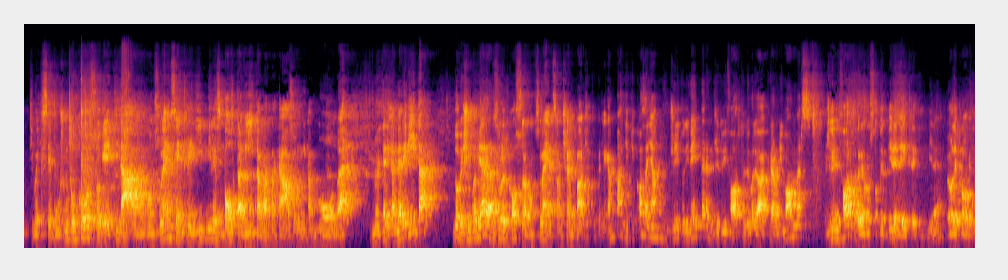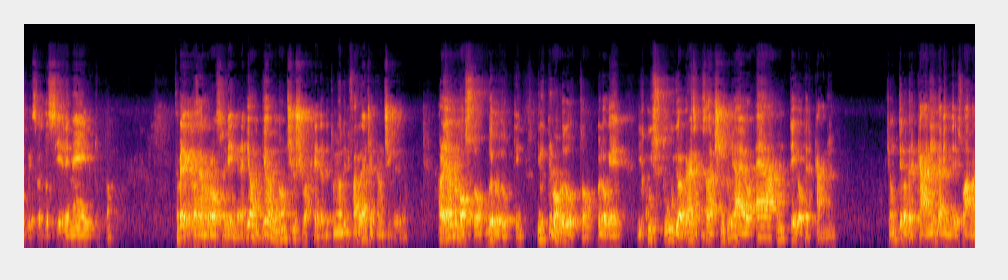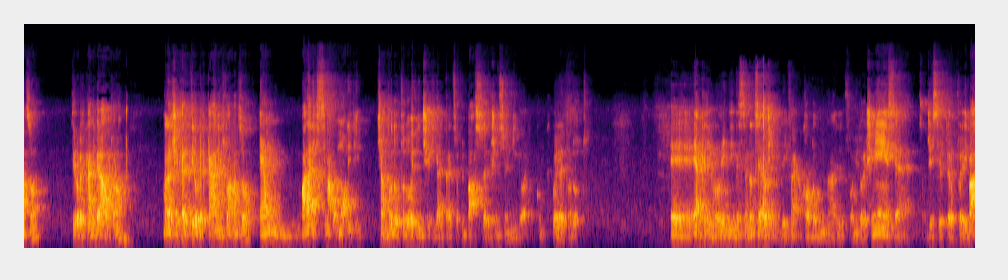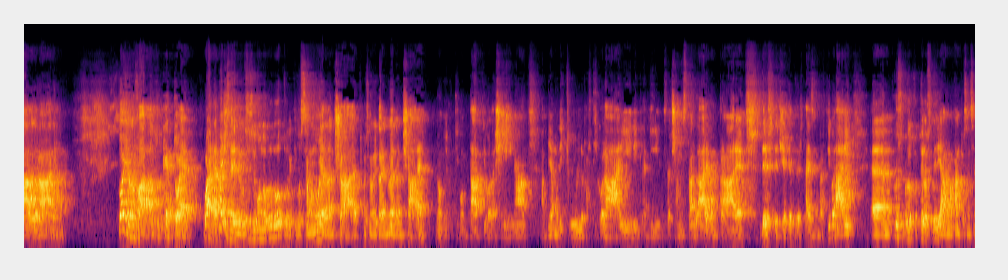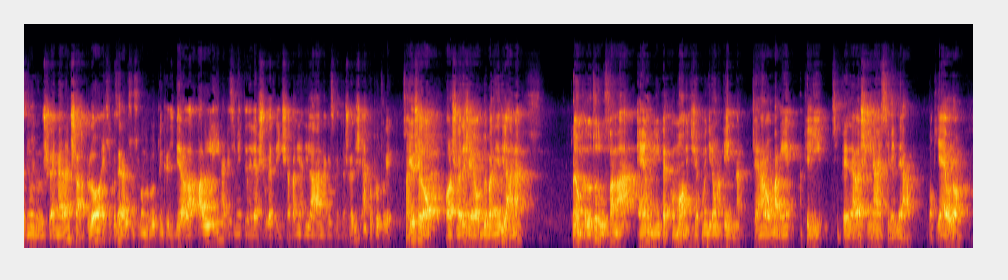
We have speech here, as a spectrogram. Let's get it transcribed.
tipo Execution, un corso che ti dava una consulenza incredibile, svolta vita, guarda caso, l'unica al mondo, eh? ti permetteva di cambiare vita dove 5.000 euro era solo il costo della consulenza, non c'era il budget per le campagne. Che cosa gli hanno suggerito di vendere? Leggetevi forte, lui voleva creare un e-commerce. Leggetevi forte perché non sto per dire ed è incredibile. Ho le prove di questo, il dossier, le mail, tutto. Sapete che cosa gli hanno proposto di vendere? Io, io non ci riuscivo a credere, ho detto me lo devi far leggere perché non ci credo. Allora, gli hanno proposto due prodotti. Il primo prodotto, quello che, il cui studio, la si è costato a 5.000 euro, era un telo per cani. Cioè un telo per cani da vendere su Amazon tiro per cani per auto, no? Andare a cercare il tiro per cani su Amazon è un banalissima commodity, c'è un prodotto dove vince chi ha il prezzo più basso e le recensioni migliori, comunque quello è il prodotto. E, e anche lì non lo vendi investendo zero, cioè devi fare un accordo con il fornitore cinese, gestire tutte le rotture di palle, varie. Poi hanno fatto, il trucchetto è Guarda, poi ci sarebbe questo secondo prodotto che ti possiamo noi a lanciare, ti possiamo aiutare noi a lanciare, abbiamo tutti i contatti con la Cina, abbiamo dei tool particolari, dei plugin, ti facciamo installare, comprare, delle strategie di advertising particolari. Eh, questo prodotto te lo sveliamo, ma tanto senza di noi non riuscirai mai a lanciarlo. E che cos'era questo secondo prodotto incredibile? Era la pallina che si mette nelle asciugatrici, la pallina di lana che si mette nelle asciugatrici. È anche un prodotto che, insomma, io ce l'ho, ho l'asciugatrice, ho due palline di lana, non è un prodotto truffa, ma è un iper commodity, cioè come dire una penna, cioè una roba che anche lì si prende dalla Cina e si vende a pochi euro.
